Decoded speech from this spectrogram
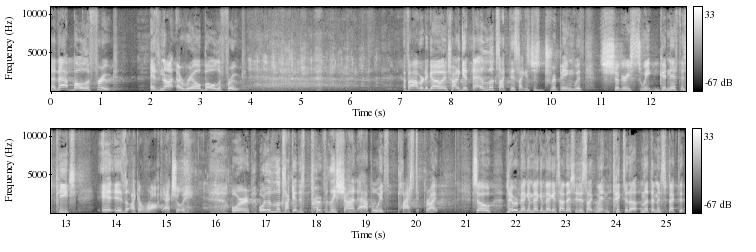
Now, that bowl of fruit is not a real bowl of fruit. if I were to go and try to get that, it looks like this, like it's just dripping with sugary, sweet goodness. This peach, it is like a rock, actually. or, or it looks like a, this perfectly shined apple, it's plastic, right? So they were begging, begging, begging. So I eventually just like went and picked it up and let them inspect it.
